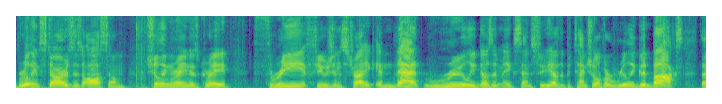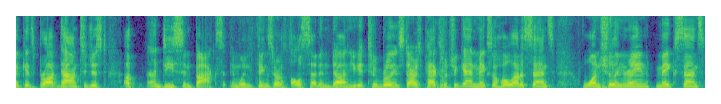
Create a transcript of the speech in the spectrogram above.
Brilliant Stars is awesome. Chilling Reign is great. Three Fusion Strike, and that really doesn't make sense. So you have the potential of a really good box that gets brought down to just a, a decent box. And when things are all said and done, you get two Brilliant Stars packs, which again makes a whole lot of sense. One Chilling Reign makes sense.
